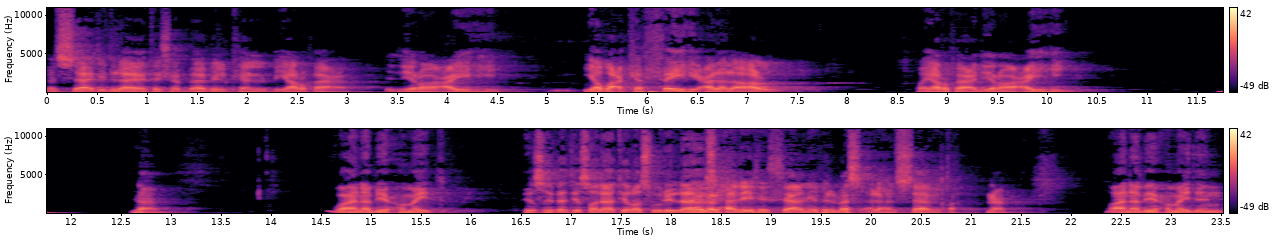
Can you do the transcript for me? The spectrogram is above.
فالساجد لا يتشبه بالكلب يرفع ذراعيه يضع كفيه على الأرض ويرفع ذراعيه. نعم. وعن أبي حميد في صفة صلاة رسول الله هذا الحديث الثاني في المسألة السابقة. نعم. وعن أبي حميد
